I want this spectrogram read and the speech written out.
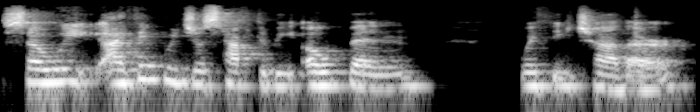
so we i think we just have to be open with each other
